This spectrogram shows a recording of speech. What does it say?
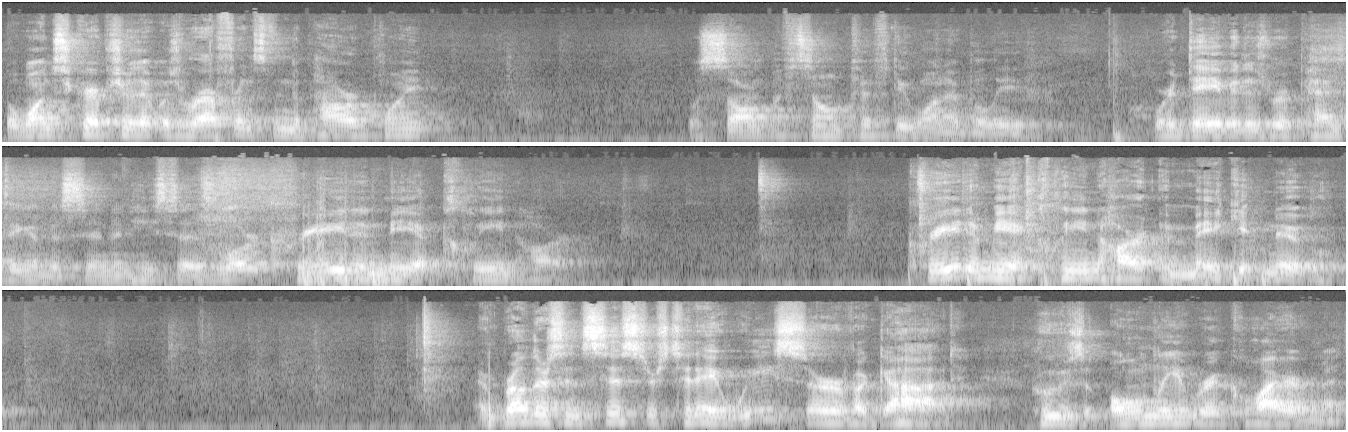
The one scripture that was referenced in the PowerPoint was Psalm, Psalm 51, I believe, where David is repenting of his sin and he says, Lord, create in me a clean heart. Create in me a clean heart and make it new. And, brothers and sisters, today we serve a God whose only requirement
